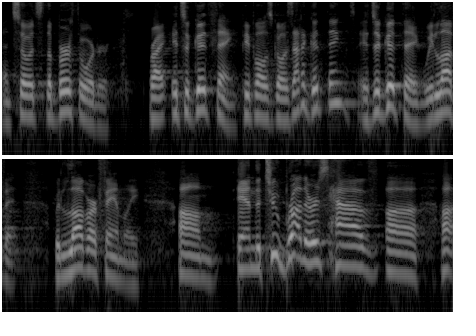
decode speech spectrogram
And so it's the birth order, right? It's a good thing. People always go, Is that a good thing? It's a good thing. We love it. We love our family. Um, and the two brothers have uh, uh,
